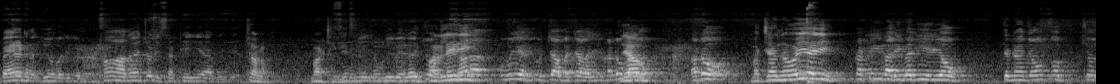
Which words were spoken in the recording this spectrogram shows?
65 ਜੋ ਮਰਜ਼ੀ ਕਰੋ ਹਾਂ ਤਾਂ ਝੋਲੀ 60000 ਦੀ ਦੇ। ਚਲੋ ਬਸ ਠੀਕ ਸਿੰਗੀ ਸੁੰਗੀ ਵੇਲੋ ਪਰਲੇ ਦੀ? ਉਹ ਵੀ ਇੱਕ ਉੱਚਾ ਬੱਚਾ ਵਾ ਜੀ ਕੱਢੋ ਲਿਆਓ। ਕੱਢੋ, ਕੱਢੋ। ਬੱਚਿਆਂ ਦਾ ਉਹੀ ਹੈ ਜੀ। ਕੱਟੀ ਗਾੜੀ ਵੱਜੀ ਹੈ ਜਾਓ ਤਿੰਨਾਂ ਚੌਂ ਚੌਂ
